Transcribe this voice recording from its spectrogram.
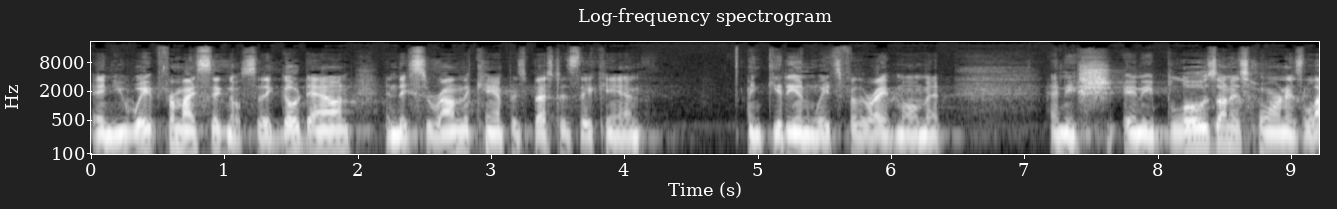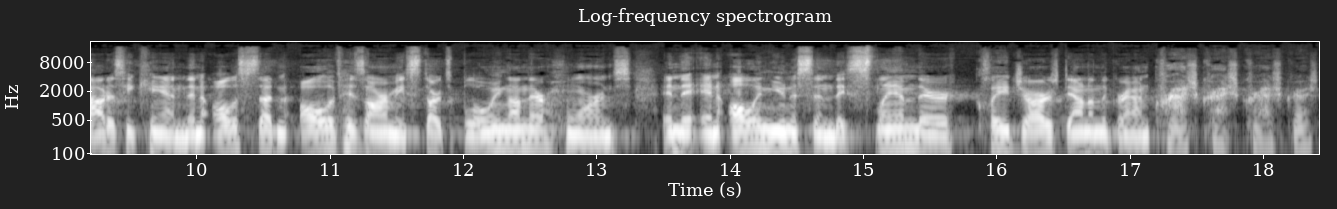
And you wait for my signal. So they go down and they surround the camp as best as they can. And Gideon waits for the right moment. And he, sh- and he blows on his horn as loud as he can. Then all of a sudden, all of his army starts blowing on their horns. And, they, and all in unison, they slam their clay jars down on the ground crash, crash, crash, crash.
